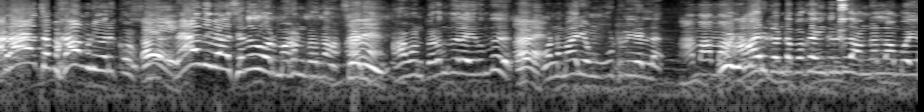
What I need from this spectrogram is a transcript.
பராச மகாமுனிவருக்கும் வேதவியாசரர் ஒரு மகன் பிறந்தான். சரி. அவன் பிறந்ததுல இருந்து உன்ன மாதிரி அவன் வீட்டுலயே இல்ல. ஆமா ஆமா ஆறு கண்ட பக்கம் எங்க இருக்குது அங்கெல்லாம் போய்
